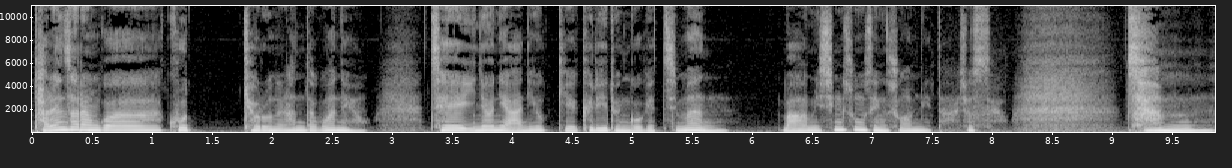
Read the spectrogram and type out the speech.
다른 사람과 곧 결혼을 한다고 하네요. 제 인연이 아니었기에 그리 된 거겠지만 마음이 싱숭생숭합니다. 하셨어요. 참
